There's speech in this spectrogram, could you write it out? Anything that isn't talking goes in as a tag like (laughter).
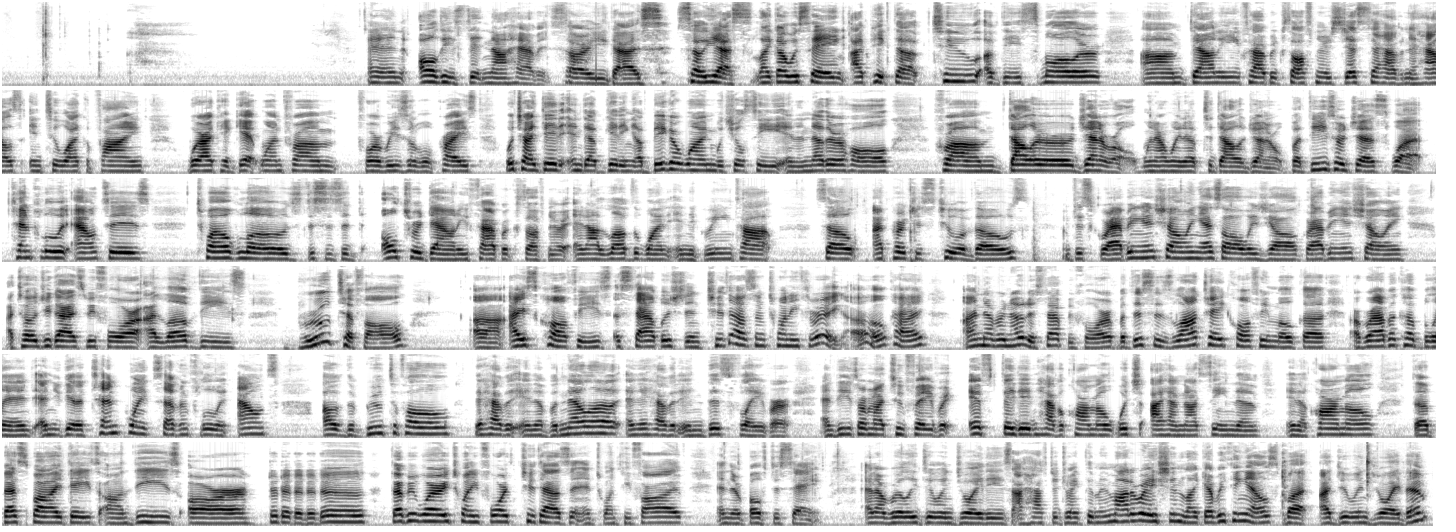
And Aldi's did not have it. Sorry, you guys. So yes, like I was saying, I picked up two of these smaller um, Downy fabric softeners just to have in the house until I could find where I could get one from for a reasonable price, which I did end up getting a bigger one, which you'll see in another haul from Dollar General when I went up to Dollar General. But these are just, what, 10 fluid ounces, 12 loads. This is an ultra downy fabric softener, and I love the one in the green top. So I purchased two of those. I'm just grabbing and showing as always, y'all. Grabbing and showing. I told you guys before, I love these Brutiful uh, iced coffees established in 2023. Oh, okay. I never noticed that before, but this is latte coffee mocha Arabica blend, and you get a 10.7 fluid ounce of the beautiful. They have it in a vanilla and they have it in this flavor. And these are my two favorite if they didn't have a caramel, which I have not seen them in a caramel. The Best By dates on these are da, da, da, February 24th, 2025, and they're both the same. And I really do enjoy these. I have to drink them in moderation like everything else, but I do enjoy them.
